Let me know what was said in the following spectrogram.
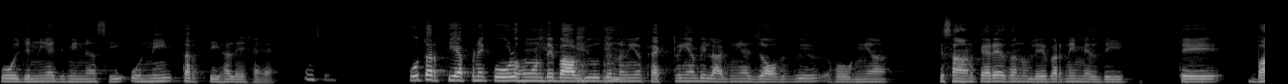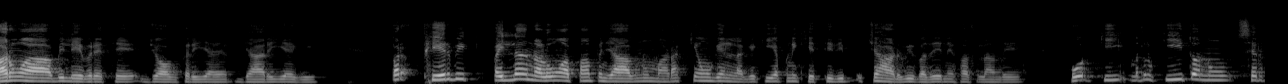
ਕੋਲ ਜਿੰਨੀਆਂ ਜ਼ਮੀਨਾਂ ਸੀ ਉਨੀ ਧਰਤੀ ਹਲੇ ਹੈ। ਜੀ। ਉਹ ਧਰਤੀ ਆਪਣੇ ਕੋਲ ਹੋਣ ਦੇ ਬਾਵਜੂਦ ਨਵੀਆਂ ਫੈਕਟਰੀਆਂ ਵੀ ਲੱਗ ਗਈਆਂ ਜੌਬਸ ਵੀ ਹੋ ਗਈਆਂ। ਕਿਸਾਨ ਕਹਿ ਰਿਹਾ, ਸਾਨੂੰ ਲੇਬਰ ਨਹੀਂ ਮਿਲਦੀ। ਤੇ ਬਾਹਰੋਂ ਆ ਵੀ ਲੇਬਰ ਇੱਥੇ ਜੌਬ ਕਰੀ ਜਾ- ਰਹੀ ਹੈਗੀ। ਪਰ ਫਿਰ ਵੀ ਪਹਿਲਾਂ ਨਾਲੋਂ ਆਪਾਂ ਪੰਜਾਬ ਨੂੰ ਮਾੜਾ ਕਿਉਂ ਗਿਣ ਲੱਗੇ? ਕਿ ਆਪਣੀ ਖੇਤੀ ਦੀ ਝਾੜ ਵੀ ਵਧੇ ਨੇ ਫਸਲਾਂ ਦੇ? ਹੋਰ ਕੀ, ਮਤਲਬ ਕੀ ਤੁਹਾਨੂੰ ਸਿਰਫ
